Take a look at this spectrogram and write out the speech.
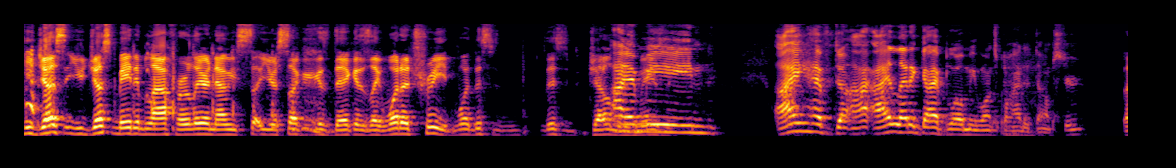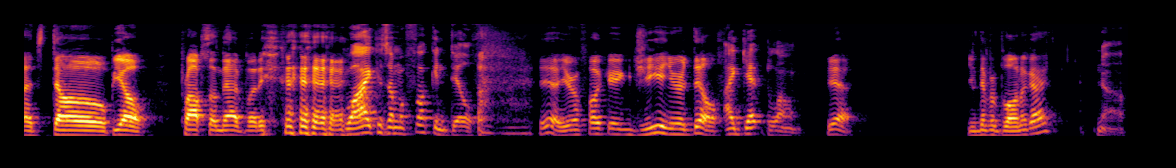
he just you just made him laugh earlier. Now he's you're sucking his dick, and it's like what a treat. What this this gentleman is I amazing. mean, I have done. I, I let a guy blow me once behind a dumpster. That's dope, yo. Props on that, buddy. Why? Because I'm a fucking dilf. Yeah, you're a fucking G and you're a dilf. I get blown. yeah. You've never blown a guy? No.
